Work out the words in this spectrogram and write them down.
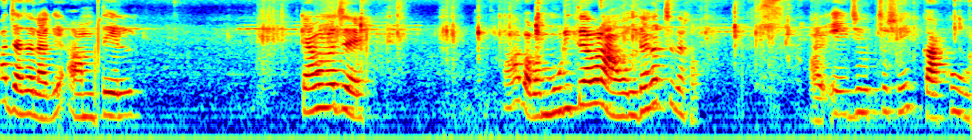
আর যা যা লাগে আম তেল। কেমন হয়েছে? আ বাবা মুড়িতে আবার আঙুল দেখাচ্ছে দেখো। আর এই যে হচ্ছে সেই কাকুর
